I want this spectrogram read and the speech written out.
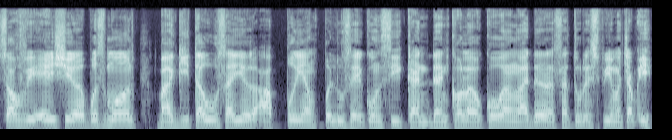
Southeast Asia apa semua. Bagi tahu saya apa yang perlu saya kongsikan. Dan kalau korang ada satu resipi macam eh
